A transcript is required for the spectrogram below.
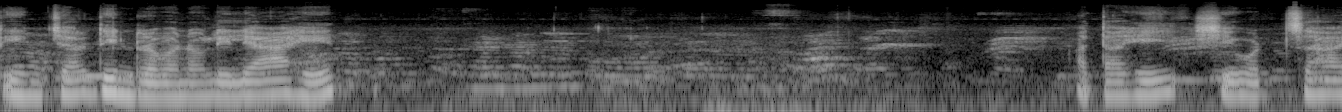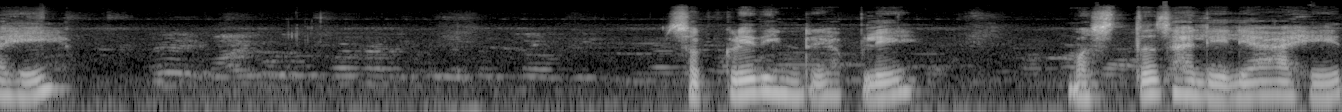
तीन चार धिंडरं बनवलेल्या आहेत. आता हे शेवटचं आहे. सगळे धिंडरे आपले मस्त झालेले आहेत.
